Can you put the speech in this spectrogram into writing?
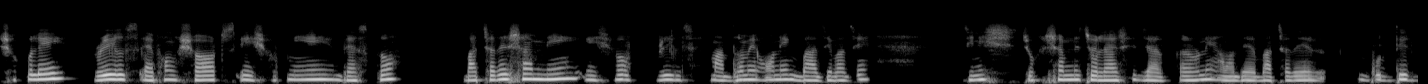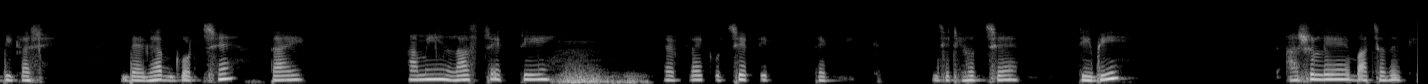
সকলেই রিলস এবং শর্টস এইসব নিয়ে ব্যস্ত। বাচ্চাদের সামনে এইসব রিলস মাধ্যমে অনেক বাজে বাজে জিনিস চোখের সামনে চলে আসে, যার কারণে আমাদের বাচ্চাদের বুদ্ধির বিকাশে ব্যাঘাত ঘটছে। তাই আমি লাস্ট একটি অ্যাপ্লাই করছি একটি টেকনিক যেটি হচ্ছে টিভি আসলে বাচ্চাদেরকে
